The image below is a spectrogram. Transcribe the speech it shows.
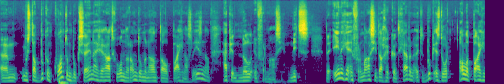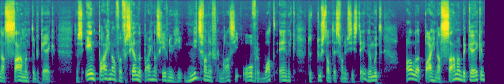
um, moest dat boek een quantumboek zijn en je gaat gewoon random een aantal pagina's lezen, dan heb je nul informatie, niets. De enige informatie dat je kunt hebben uit het boek is door alle pagina's samen te bekijken. Dus één pagina of verschillende pagina's geven u niets van informatie over wat eigenlijk de toestand is van uw systeem. Je moet alle pagina's samen bekijken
